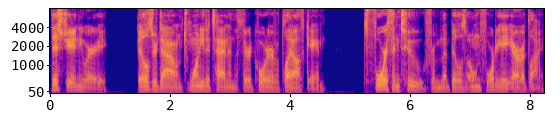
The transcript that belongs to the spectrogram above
This January, Bills are down 20 to 10 in the third quarter of a playoff game. It's fourth and two from the Bills' own 48 yard line.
